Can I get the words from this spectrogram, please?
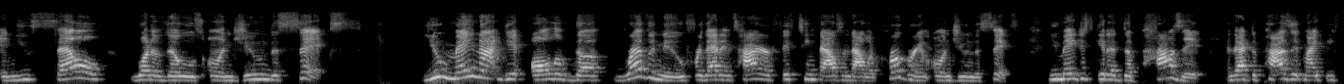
and you sell one of those on June the 6th, you may not get all of the revenue for that entire $15,000 program on June the 6th. You may just get a deposit, and that deposit might be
